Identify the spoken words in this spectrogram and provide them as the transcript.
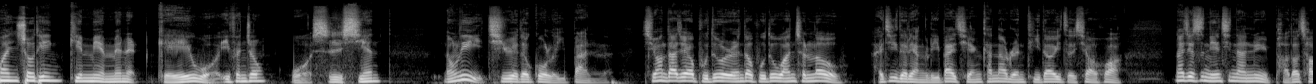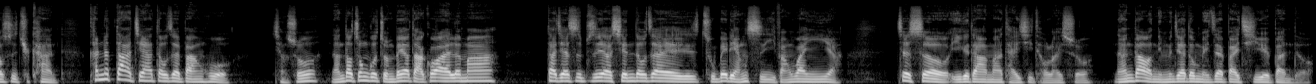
欢迎收听 Give me a minute，给我一分钟，我是西安。农历七月都过了一半了，希望大家有普渡的人都普渡完成喽。还记得两个礼拜前看到人提到一则笑话，那就是年轻男女跑到超市去看，看到大家都在搬货，想说难道中国准备要打过来了吗？大家是不是要先都在储备粮食以防万一呀？这时候一个大妈抬起头来说：“难道你们家都没在拜七月半的哦？”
